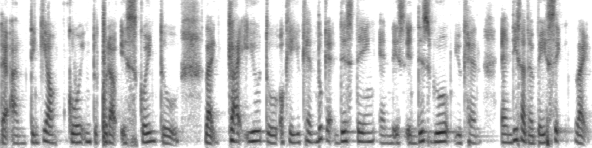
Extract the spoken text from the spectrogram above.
that I'm thinking of going to put out is going to like guide you to okay you can look at this thing and it's in this group you can and these are the basic like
